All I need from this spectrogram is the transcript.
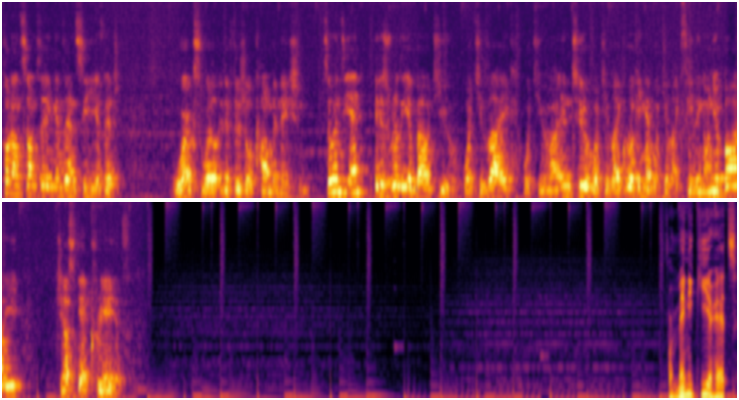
put on something and then see if it works well in a visual combination. So in the end, it is really about you, what you like, what you are into, what you like looking at, what you like feeling on your body. Just get creative. For many gearheads,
